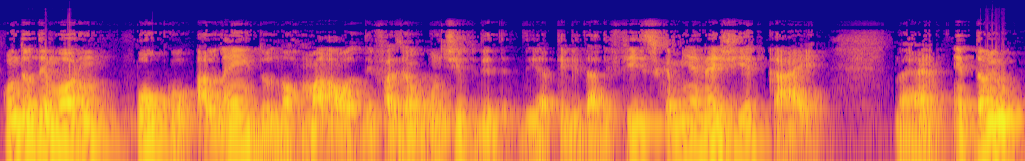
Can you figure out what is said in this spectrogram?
quando eu demoro um pouco além do normal de fazer algum tipo de, de atividade física, minha energia cai. Né? Então eu,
